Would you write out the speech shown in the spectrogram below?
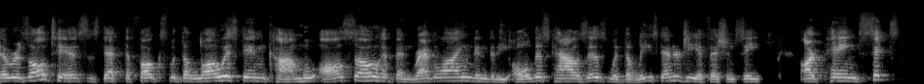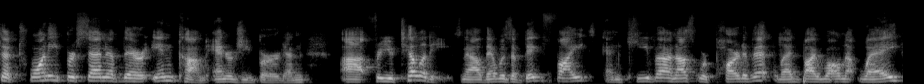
the result is, is that the folks with the lowest income, who also have been redlined into the oldest houses with the least energy efficiency, are paying 6 to 20% of their income energy burden uh, for utilities. Now, there was a big fight, and Keviea and us were part of it, led by Walnut Way,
